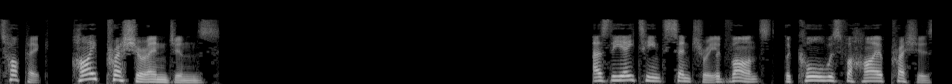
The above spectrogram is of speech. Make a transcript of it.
Topic. High-pressure engines As the 18th century advanced, the call was for higher pressures.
